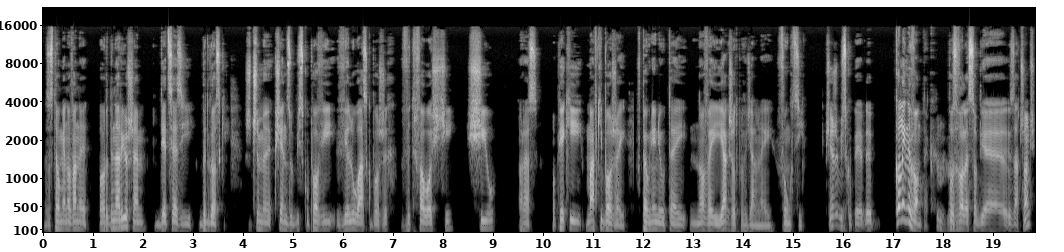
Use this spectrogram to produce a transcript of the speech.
Został mianowany ordynariuszem diecezji bydgoskiej. Życzymy księdzu biskupowi wielu łask bożych, wytrwałości, sił oraz opieki Matki Bożej w pełnieniu tej nowej, jakże odpowiedzialnej funkcji. Księży biskupie, y, kolejny wątek mhm. pozwolę sobie zacząć,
